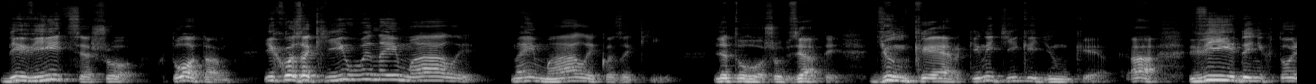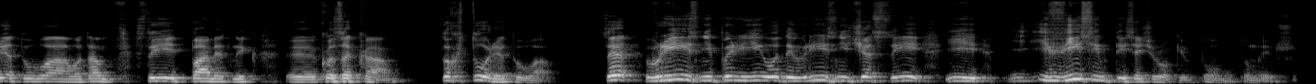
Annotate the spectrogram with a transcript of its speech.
Дивіться, що хто там. І козаків ви наймали, наймали козаків для того, щоб взяти Дюнкерк, і не тільки Дюнкерк, а Відень, хто рятував, О, там стоїть пам'ятник е, козакам. То хто рятував? Це в різні періоди, в різні часи, і, і, 8 тисяч років тому то ми ж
